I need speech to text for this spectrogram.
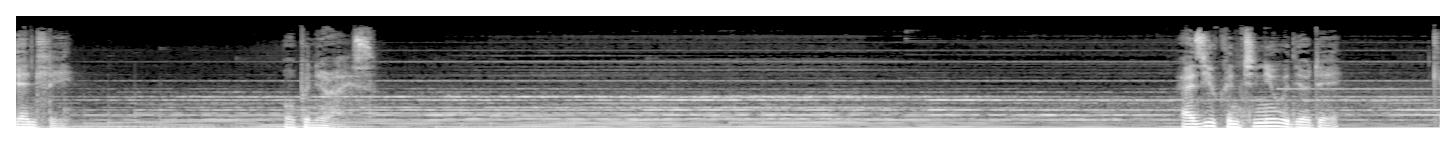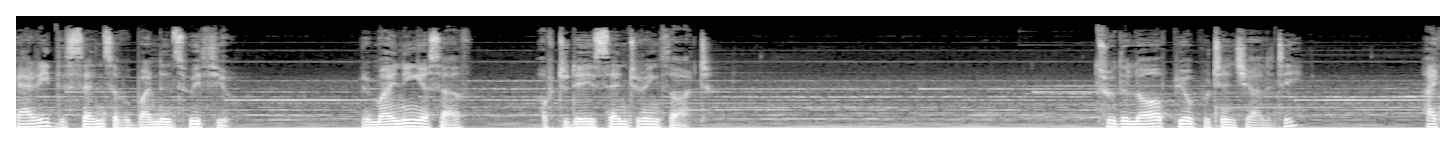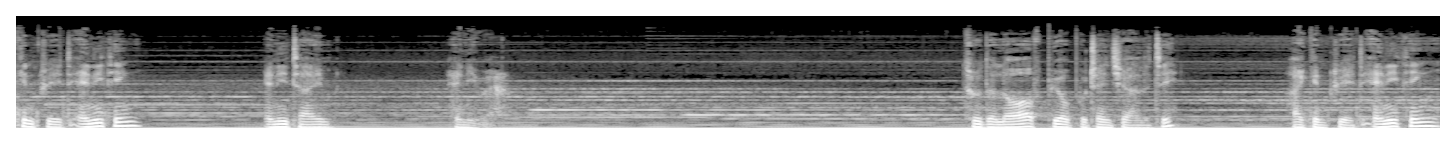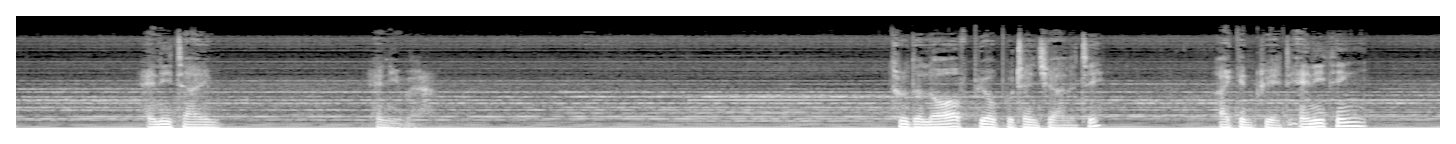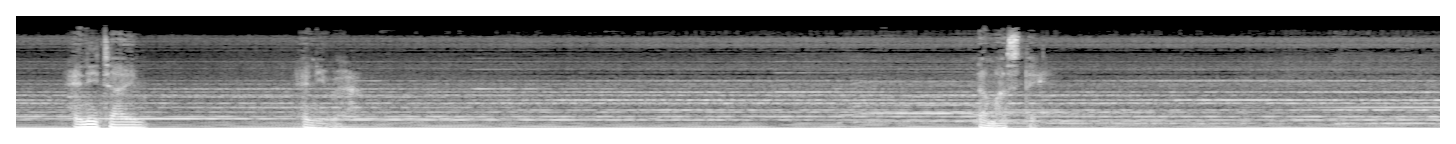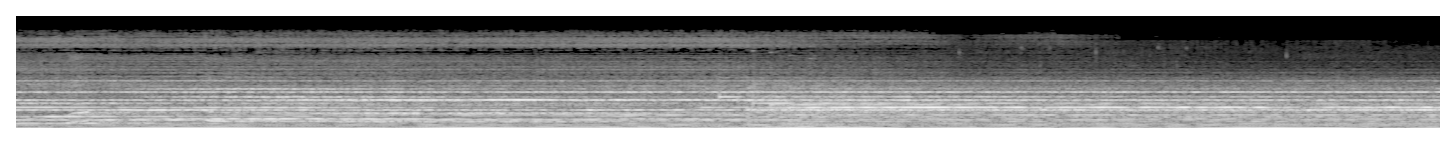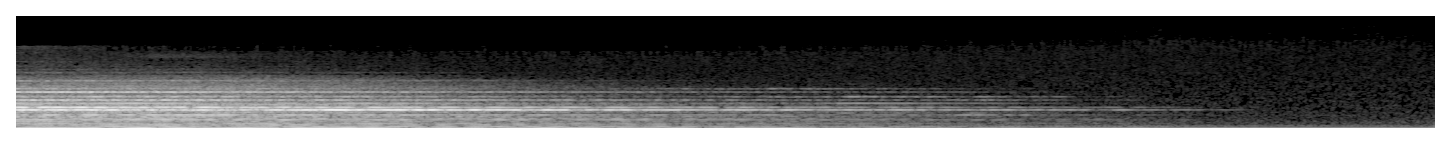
gently open your eyes. As you continue with your day, carry the sense of abundance with you, reminding yourself of today's centering thought. Through the law of pure potentiality, I can create anything, anytime, anywhere. Through the law of pure potentiality, I can create anything, anytime, anywhere. Through the law of pure potentiality, I can create anything, anytime, anywhere. नमस्ते।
